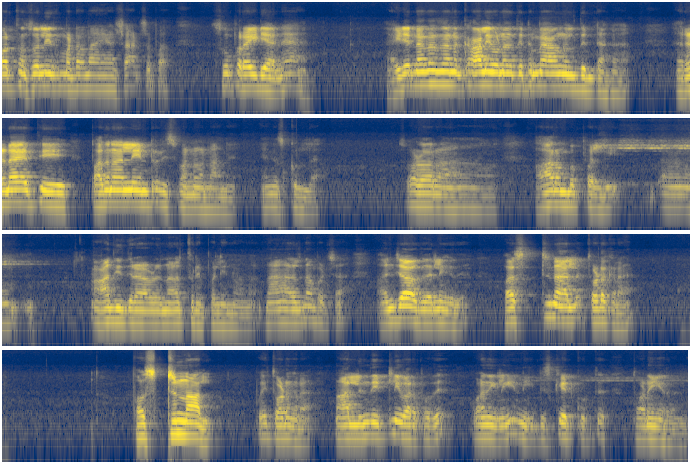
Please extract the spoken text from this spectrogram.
ஒருத்தன் சொல்லியிருக்க மாட்டானா என் ஷார்ட்ஸை பார்த்து சூப்பர் ஐடியாண்ணே ஐடியானா தான் தானே காலை உணவு திட்டமே அவங்களும் திட்டாங்க. ரெண்டாயிரத்தி பதினாலில் இன்ட்ரடியூஸ் பண்ணுவேன் நான் எங்கள் ஸ்கூலில் சோழவரம் ஆரம்ப பள்ளி ஆதி திராவிட நலத்துறை பள்ளின்னுவாங்க நான் அதில் தான் படித்தேன் அஞ்சாவது வரலைங்குது ஃபஸ்ட்டு நாள் தொடக்கிறேன் ஃபஸ்ட்டு நாள். போய் தொடங்குறேன். நாலுலேருந்து இட்லி வரப்போகுது. குழந்தைங்களுக்கு இன்றைக்கி பிஸ்கெட் கொடுத்து தொடங்கிடுறாங்க.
